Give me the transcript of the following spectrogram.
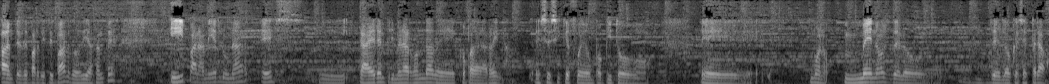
antes de participar, dos días antes. Y para mí el lunar es caer en primera ronda de Copa de la Reina. Ese sí que fue un poquito eh, bueno, menos de lo, de lo que se esperaba.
